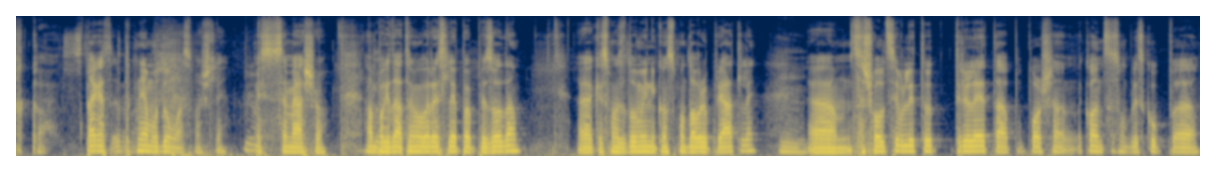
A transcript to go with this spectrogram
Ah, kaj, Takrat k njemu doma smo šli, Ja. mislim, sem jašel. Ampak da, to je bila res lepa epizoda, uh, ker smo z Dominikom smo dobri prijatelji. Mm. Um, sošolci bili tu tri leta, pa še na koncu smo bili skupaj, uh,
